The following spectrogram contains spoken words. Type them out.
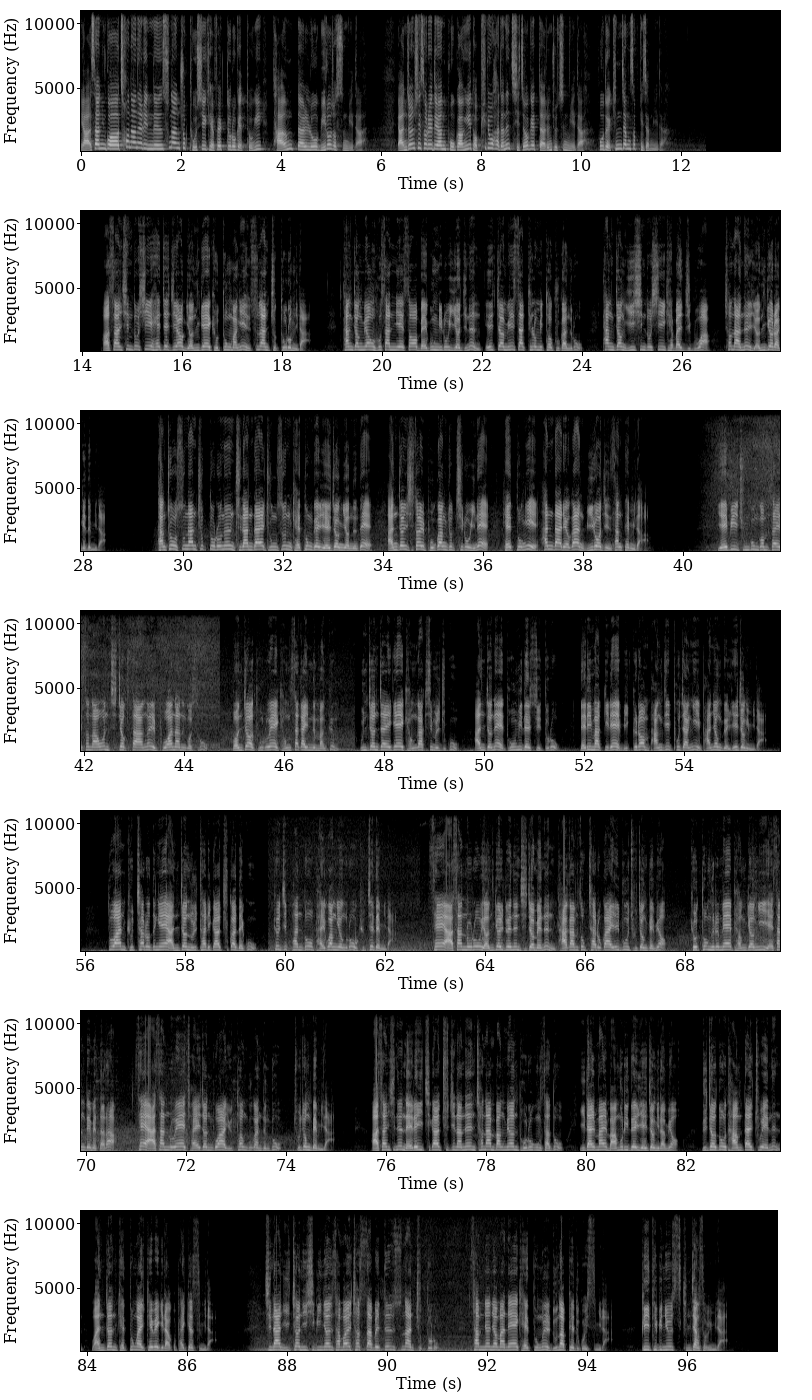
야산과 천안을 잇는 순환축 도시 계획도로 개통이 다음 달로 미뤄졌습니다. 안전시설에 대한 보강이 더 필요하다는 지적에 따른 조치입니다. 보도에 김장섭 기자입니다. 아산 신도시 해제 지역 연계 교통망인 순환축 도로입니다. 탕정명 호산리에서 매국리로 이어지는 1.14km 구간으로 탕정 이신도시 개발지구와 천안을 연결하게 됩니다. 당초 순환축 도로는 지난달 중순 개통될 예정이었는데 안전시설 보강 조치로 인해 개통이 한 달여간 미뤄진 상태입니다. 예비 준공검사에서 나온 지적사항을 보완하는 것으로 먼저 도로에 경사가 있는 만큼 운전자에게 경각심을 주고 안전에 도움이 될 수 있도록 내리막길에 미끄럼 방지 포장이 반영될 예정입니다. 또한 교차로 등의 안전 울타리가 추가되고 표지판도 발광형으로 교체됩니다. 새 아산로로 연결되는 지점에는 가감속 차로가 일부 조정되며 교통 흐름의 변경이 예상됨에 따라 새 아산로의 좌회전과 유턴 구간 등도 조정됩니다. 아산시는 LH가 추진하는 천안 방면 도로 공사도 이달 말 마무리될 예정이라며 늦어도 다음 달 초에는 완전 개통할 계획이라고 밝혔습니다. 지난 2022년 3월 첫 삽을 뜬 순환축 도로 3년여 만에 개통을 눈앞에 두고 있습니다. BTV 뉴스 김장섭입니다.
